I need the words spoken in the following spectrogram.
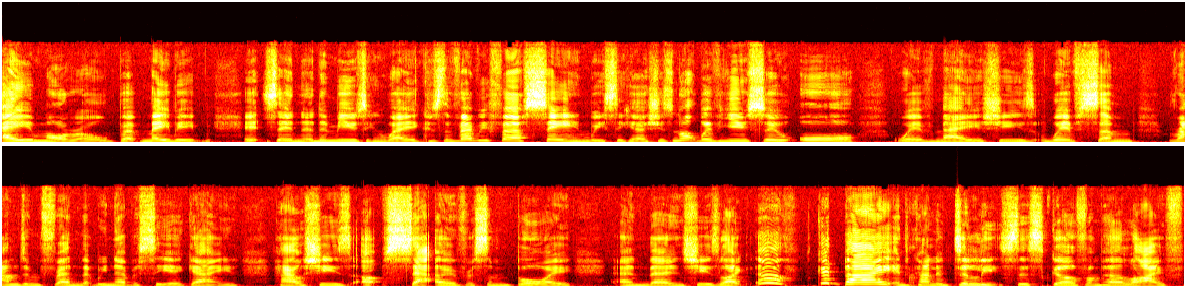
amoral, but maybe it's in an amusing way because the very first scene we see her, she's not with Yuzu or with Mei. She's with some random friend that we never see again. How she's upset over some boy, and then she's like, "Oh, goodbye," and kind of deletes this girl from her life,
